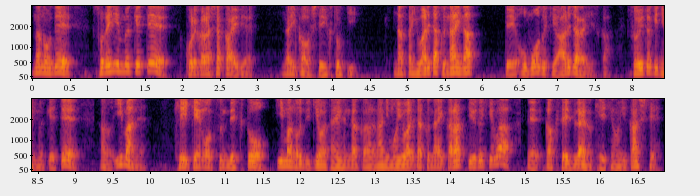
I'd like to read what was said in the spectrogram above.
なので、それに向けて、これから社会で何かをしていくとき、なんか言われたくないなって思うときはあるじゃないですか。そういうときに向けて、あの、今ね、経験を積んでいくと、今の時期は大変だから何も言われたくないからっていう時は、ね、学生時代の経験を活かして、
